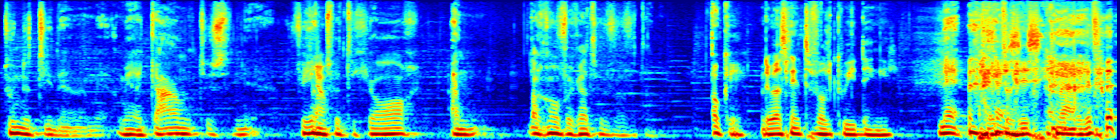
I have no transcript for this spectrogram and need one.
toen het een Amerikaan tussen 24 jaar en daarover gaat u vertellen. Oké, okay, er was niet te veel kwiet, denk ik. Nee. Precies, ik merk het.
